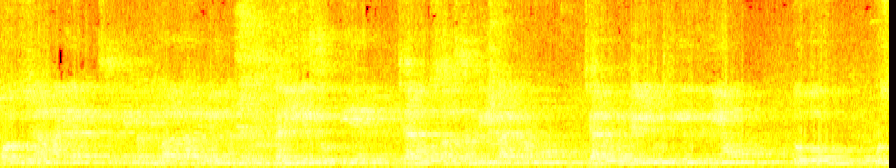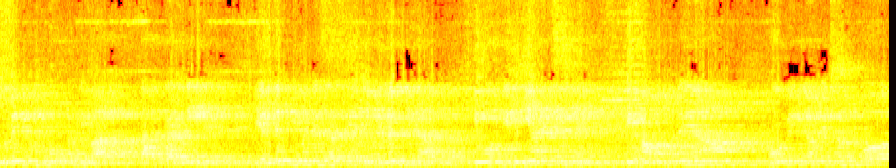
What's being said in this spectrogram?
और उसमें हमारी आपकी सबकी प्रतिभाता तरीके से होती है, चाहे वो सांस्कृतिक कार्यक्रम हो, चाहे वो खेल कूद की गतिविधियाँ हों तो उसमें हमको प्रतिभागिता करनी है। यद्यपि मैंने सर से निवेदन किया कि वो तिथियाँ ऐसी हैं कि हम अपने यहाँ होम एग्जामिनेशन और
